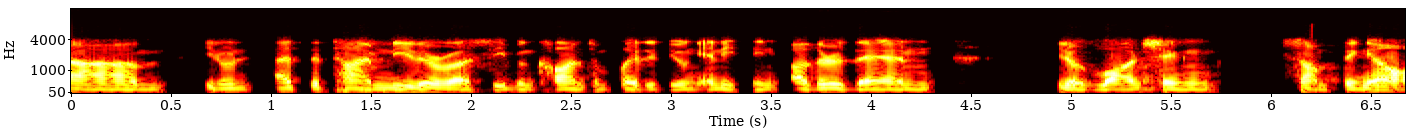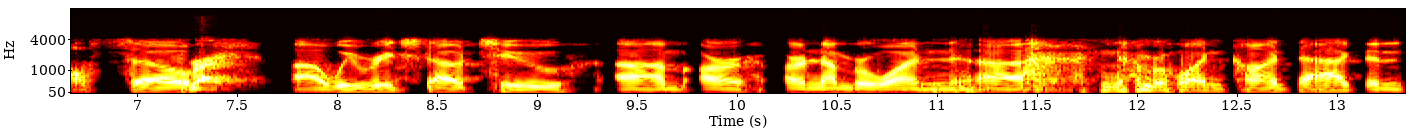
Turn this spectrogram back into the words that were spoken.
Um, you know, at the time, neither of us even contemplated doing anything other than, you know, launching something else. So right. uh, we reached out to um, our our number one uh, number one contact and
